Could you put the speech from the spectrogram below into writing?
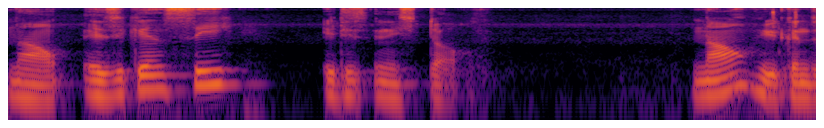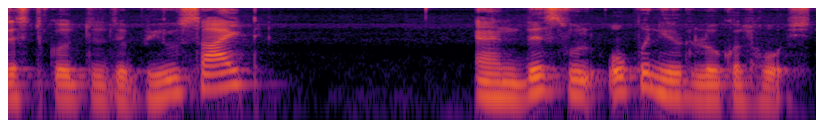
now as you can see it is installed now you can just go to the view site and this will open your local host.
